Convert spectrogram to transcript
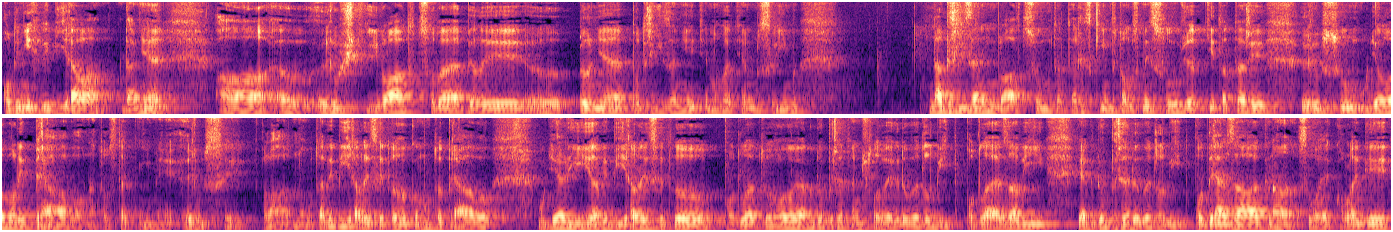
od nich vybírala daně a e, ruští vládcové byli plně podřízeni těmhle těm svým nadřízeným vládcům tatarským v tom smyslu, že ti Tataři Rusům udělovali právo nad ostatními Rusy vládnout a vybírali si toho, komu to právo udělí a vybírali si to podle toho, jak dobře ten člověk dovedl být podlézavý, jak dobře dovedl být podrazák na svoje kolegy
